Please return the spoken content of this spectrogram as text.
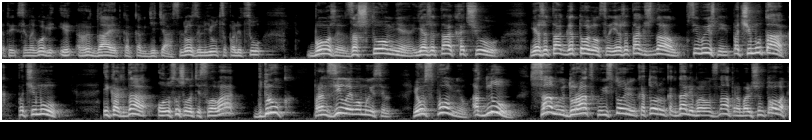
этой синагоги и рыдает, как, как дитя. Слезы льются по лицу. Боже, за что мне? Я же так хочу. Я же так готовился. Я же так ждал. Всевышний, почему так? Почему? И когда он услышал эти слова, вдруг пронзила его мысль. И он вспомнил одну самую дурацкую историю, которую когда-либо он знал про Большинтова,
